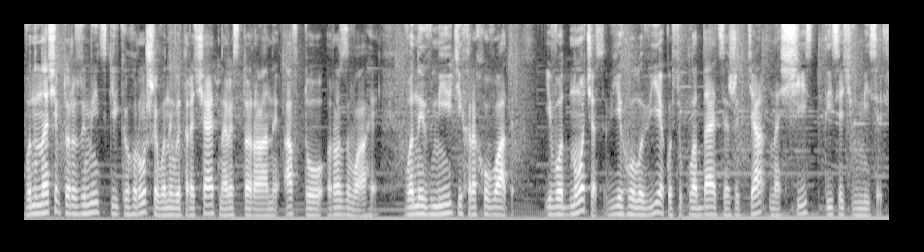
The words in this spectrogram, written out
Вони начебто розуміють, скільки грошей вони витрачають на ресторани, авто, розваги. Вони вміють їх рахувати. І водночас в їх голові якось укладається життя на 6 тисяч в місяць,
